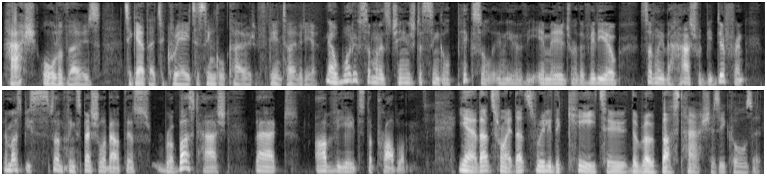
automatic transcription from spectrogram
hash all of those together to create a single code for the entire video. Now, what if someone has changed a single pixel in either the image or the video? Suddenly the hash would be different. There must be something special about this robust hash that obviates the problem. Yeah, that's right. That's really the key to the robust hash, as he calls it.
